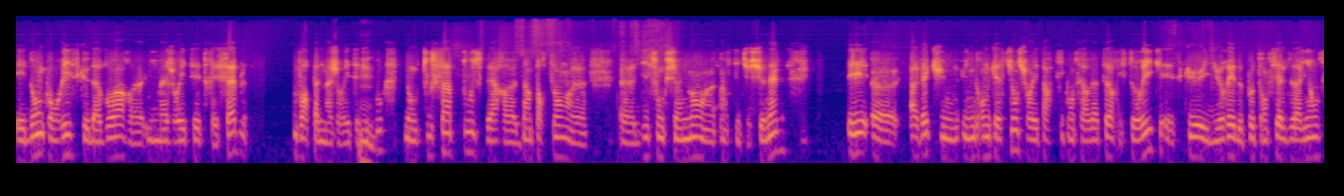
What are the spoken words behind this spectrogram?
et donc on risque d'avoir une majorité très faible voire pas de majorité du hmm. tout. Donc tout ça pousse vers euh, d'importants euh, euh, dysfonctionnements institutionnels et avec une, grande question sur les partis conservateurs historiques. Est-ce qu'il y aurait de potentielles alliances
